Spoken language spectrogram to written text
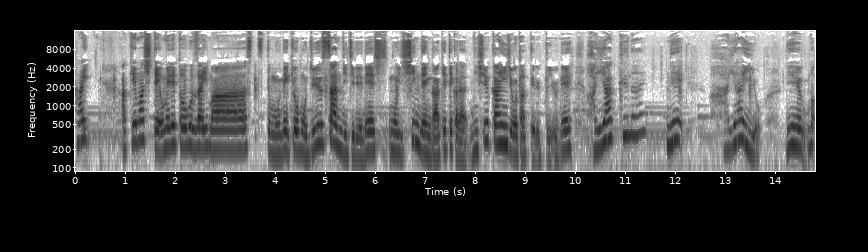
はい。明けましておめでとうございます。つってもね、今日もう13日でね、もう新年が明けてから2週間以上経ってるっていうね。早くない？ね。早いよ。ねま、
